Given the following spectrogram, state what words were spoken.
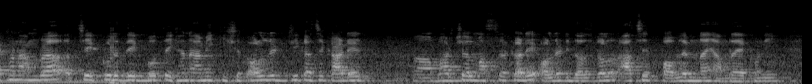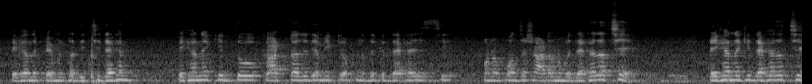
এখন আমরা চেক করে দেখব তো এখানে আমি কিসে অলরেডি ঠিক আছে কার্ডের ভার্চুয়াল মাস্টার কার্ডে অলরেডি দশ ডলার আছে প্রবলেম নাই, আমরা এখনই এখানে পেমেন্টটা দিচ্ছি। দেখেন, এখানে কিন্তু কার্ডটা যদি আমি একটু আপনাদেরকে দেখা দিচ্ছি যাচ্ছি উনপঞ্চাশ আটানব্বই, দেখা যাচ্ছে? এখানে কি দেখা যাচ্ছে?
